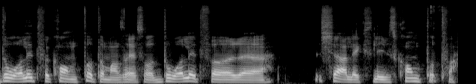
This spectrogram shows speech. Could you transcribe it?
dåligt för kontot om man säger så. Dåligt för eh, kärlekslivskontot va?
